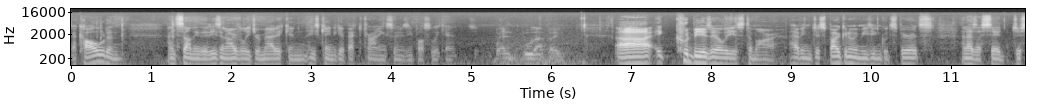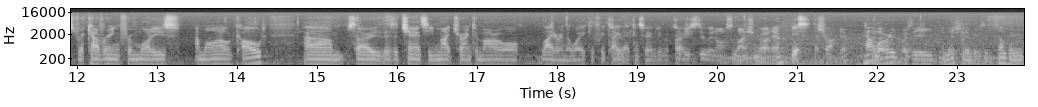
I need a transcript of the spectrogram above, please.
a, cold and, and something that isn't overly dramatic, and he's keen to get back to training as soon as he possibly can. So when will that be? Uh, it could be as early as tomorrow. Having just spoken to him, he's in good spirits, and as I said, just recovering from what is a mild cold. Um, so there's a chance he might train tomorrow or later in the week if we take so, that conservative approach. So he's still in isolation right now? Yes, that's right. Yep. How worried was he initially because it's something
